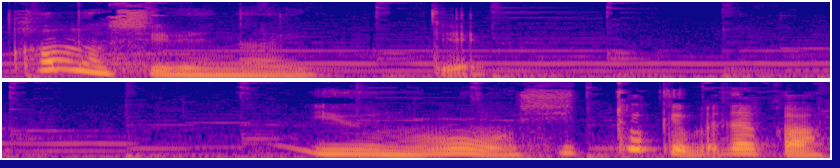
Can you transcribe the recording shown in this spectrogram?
かもしれないっていうのを知っとけばだから、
